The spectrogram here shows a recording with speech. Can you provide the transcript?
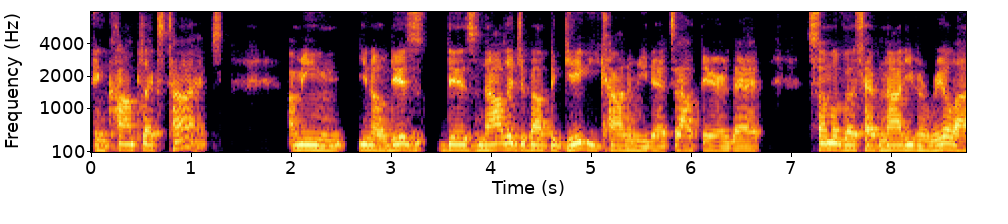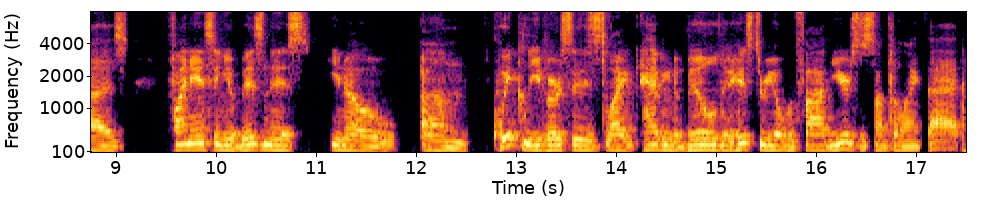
in complex times. I mean, you know, there's there's knowledge about the gig economy that's out there that some of us have not even realized financing your business, you know, um, quickly versus like having to build a history over five years or something like that.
